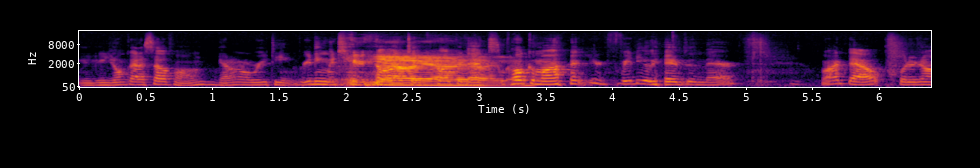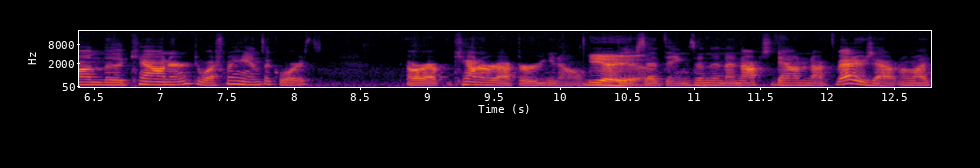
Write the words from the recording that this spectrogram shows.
You, you don't got a cell phone. You got no reading reading material. Yeah, yeah, Pokedex, exactly. Pokemon, your video games in there. Walked out, put it on the counter to wash my hands, of course, or counter after you know Yeah, they yeah. said things, and then I knocked it down and knocked the batteries out. And I'm like,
